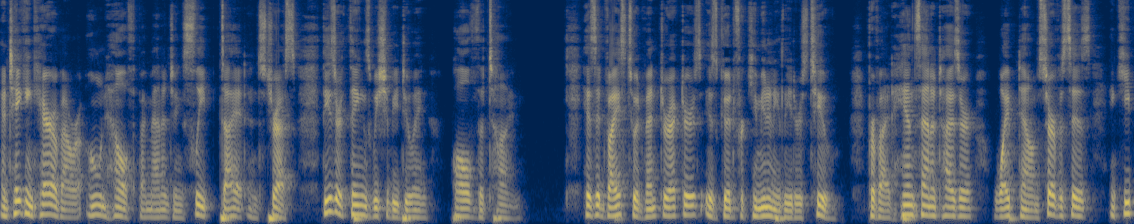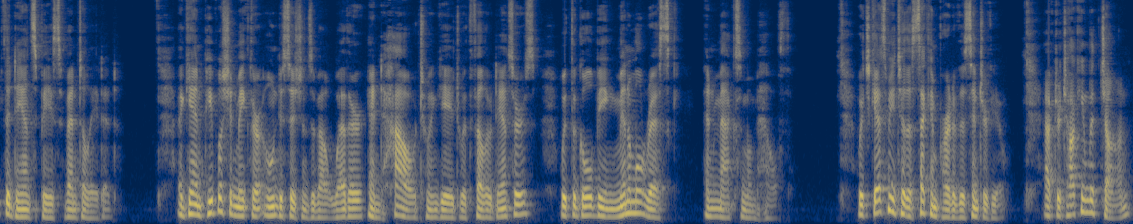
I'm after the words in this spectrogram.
and taking care of our own health by managing sleep, diet, and stress. These are things we should be doing all the time. His advice to event directors is good for community leaders too. Provide hand sanitizer, wipe down surfaces, and keep the dance space ventilated. Again, people should make their own decisions about whether and how to engage with fellow dancers, with the goal being minimal risk and maximum health. Which gets me to the second part of this interview. After talking with John,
